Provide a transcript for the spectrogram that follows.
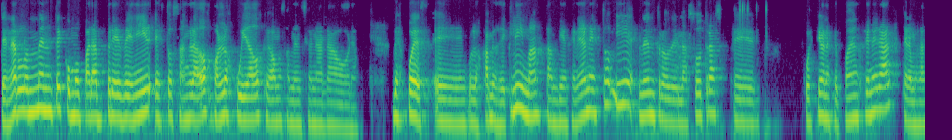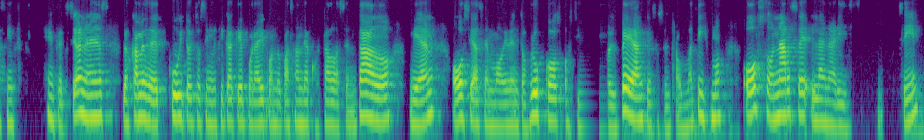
tenerlo en mente como para prevenir estos sangrados con los cuidados que vamos a mencionar ahora. Después, eh, los cambios de clima también generan esto y dentro de las otras eh, cuestiones que pueden generar tenemos las infecciones, los cambios de decúbito, esto significa que por ahí cuando pasan de acostado a sentado, bien, o se hacen movimientos bruscos, o si golpean, que eso es el traumatismo, o sonarse la nariz, ¿sí?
